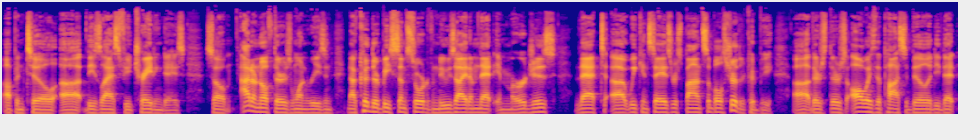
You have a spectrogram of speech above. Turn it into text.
up until uh, these last few trading days. So I don't know if there's one reason. Now, could there be some sort of news item that emerges that uh, we can say is responsible? Sure, there could be. Uh, there's there's always the possibility that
